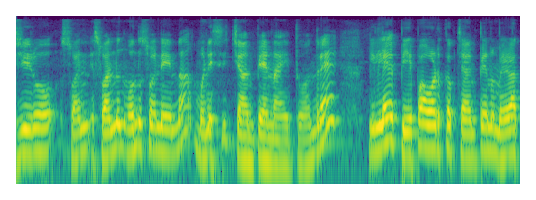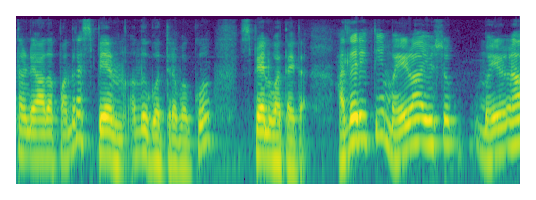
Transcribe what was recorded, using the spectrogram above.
ಜೀರೋ ಸೊನ್ನೆ ಸೊನ್ನೆ, ಒಂದು ಸೊನ್ನೆಯಿಂದ ಮಣಿಸಿ ಚಾಂಪಿಯನ್ ಆಯಿತು. ಅಂದರೆ ಇಲ್ಲೇ ಪೀಪಾ ವರ್ಲ್ಡ್ ಕಪ್ ಚಾಂಪಿಯನ್ ಮಹಿಳಾ ತಂಡ ಯಾವುದಪ್ಪ ಅಂದರೆ ಸ್ಪೇನ್, ಅದು ಗೊತ್ತಿರಬೇಕು. ಸ್ಪೇನ್ ಗೊತ್ತಾಯ್ತು. ಅದೇ ರೀತಿ ಮಹಿಳಾ ವಿಶ್ವ, ಮಹಿಳಾ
